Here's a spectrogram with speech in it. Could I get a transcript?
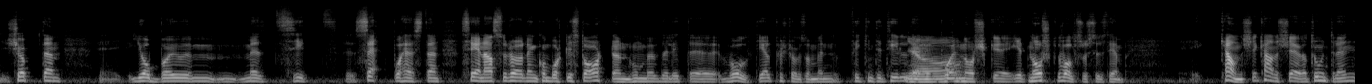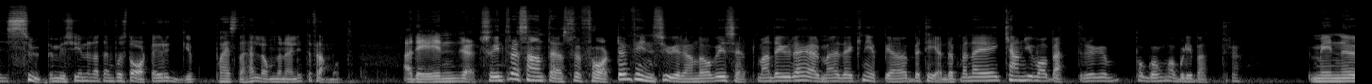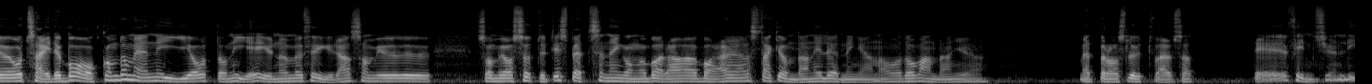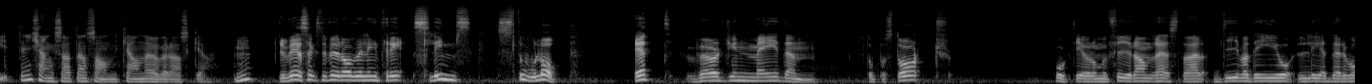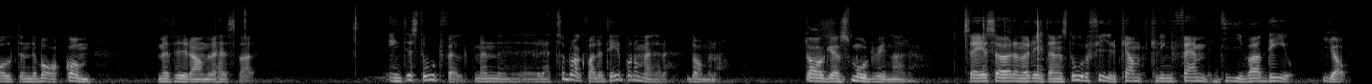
köpt den. Eh, jobbar ju med sitt sätt på hästen. Senast så den kom bort i starten. Hon behövde lite volthjälp förstås men fick inte till det ja. på en norsk, i ett norskt voltsystem. Kanske, kanske. Jag tror inte den är supermissgynnad att den får starta i rygg på hästar heller om den är lite framåt. Ja, det är en rätt så intressant häst för farten finns ju i den, det har vi sett. Men det är ju det här med det knepiga beteendet. Men det kan ju vara bättre på gång att bli bättre. Min eh, outsider bakom de här 9, 8 och 9 är ju nummer 4 som ju som jag har suttit i spetsen en gång och bara, bara stack undan i ledningen och då vann han ju med ett bra slutvarv. Så att det finns ju en liten chans att en sån kan överraska. Mm. V64 avdelning 3, Slims storlopp. 1. Virgin Maiden står på start. Åkte igenom med fyra andra hästar. Diva Deo leder volten där bakom med fyra andra hästar. Inte stort fält, men eh, rätt så bra kvalitet på de här damerna. Dagens mordvinnare. Säger Sören och ritar en stor fyrkant kring fem Diva Deo. Ja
